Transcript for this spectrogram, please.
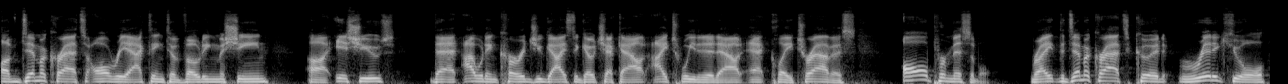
of Democrats all reacting to voting machine uh, issues that I would encourage you guys to go check out. I tweeted it out at Clay Travis. All permissible, right? The Democrats could ridicule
